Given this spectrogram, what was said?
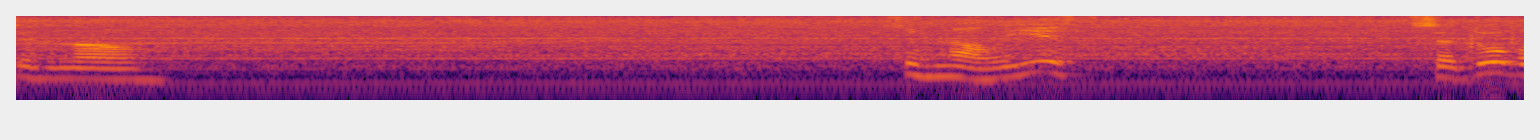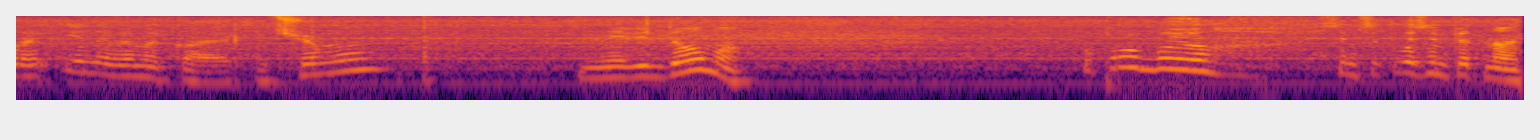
сигнал. Сигнал є. Все добре і не вимикається. Чому? Невідомо. Попробую 78.15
